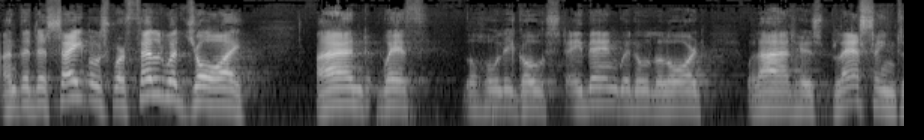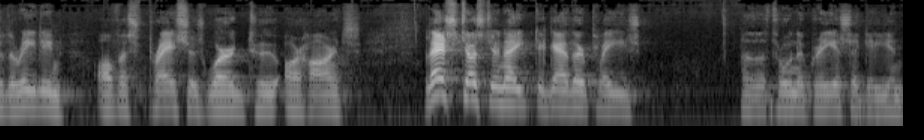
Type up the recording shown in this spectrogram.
And the disciples were filled with joy and with the Holy Ghost. Amen. We know the Lord will add his blessing to the reading of his precious word to our hearts. Let's just unite together, please, to the throne of grace again.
